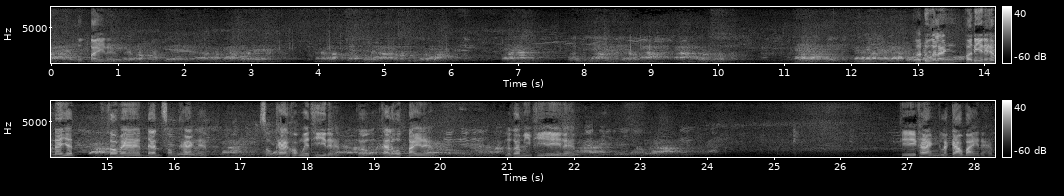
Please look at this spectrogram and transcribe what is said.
6ใบนะครับจะต้องทำแกทำการแสดงนะครับสองเวลาก็คือสว่างเพราะฉะนั้นผู้ก็ดูกำลังพอดีนะครับน่าจะ เข้ามาด้านสองข้างนะครับสองข้างของเวทีนะครับ ก็ข้างละหกใบนะครับ แล้วก็มี PA นะครับ PA ข้างละเก้าใบนะครับ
